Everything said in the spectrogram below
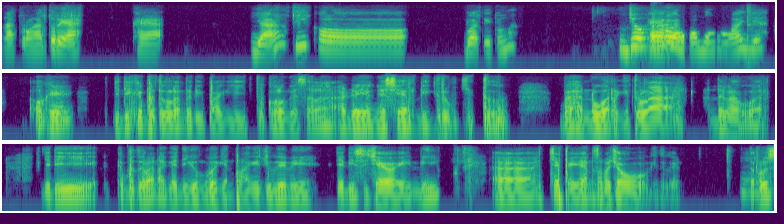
ngatur-ngatur ya. Kayak jarang sih kalau buat itu mah Jo kayak pernah welcome aja. Oke, jadi kebetulan tadi pagi itu kalau nggak salah ada yang nge-share di grup gitu. Bahan luar gitulah, adalah war. Jadi kebetulan agak nyinggung bagian pelangi juga nih. Jadi si cewek ini eh cepean sama cowok gitu kan. Hmm. Terus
